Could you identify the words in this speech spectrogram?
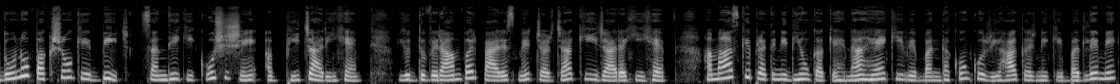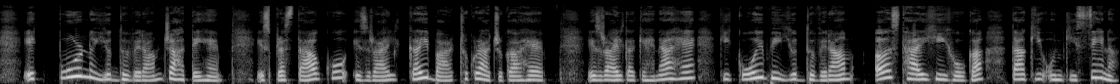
दोनों पक्षों के बीच संधि की कोशिशें अब भी जारी हैं। युद्ध विराम पर पेरिस में चर्चा की जा रही है। हमास के प्रतिनिधियों का कहना है कि वे बंधकों को रिहा करने के बदले में एक पूर्ण युद्ध विराम चाहते हैं। इस प्रस्ताव को इसराइल कई बार ठुकरा चुका है। इसराइल का कहना है कि कोई भी युद्ध विराम अस्थायी ही होगा ताकि उनकी सेना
